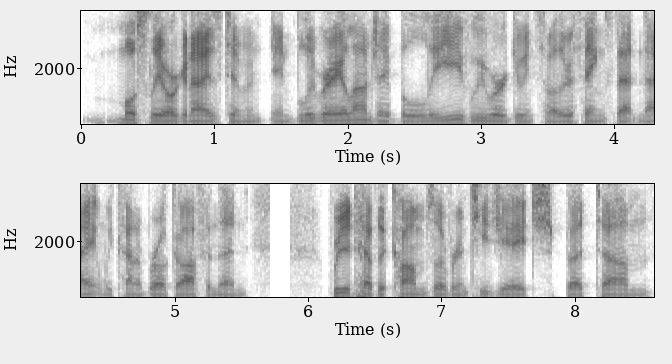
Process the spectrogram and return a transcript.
mostly organized in in Blueberry Lounge, I believe. We were doing some other things that night, and we kind of broke off, and then we did have the comms over in TGH, but um,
